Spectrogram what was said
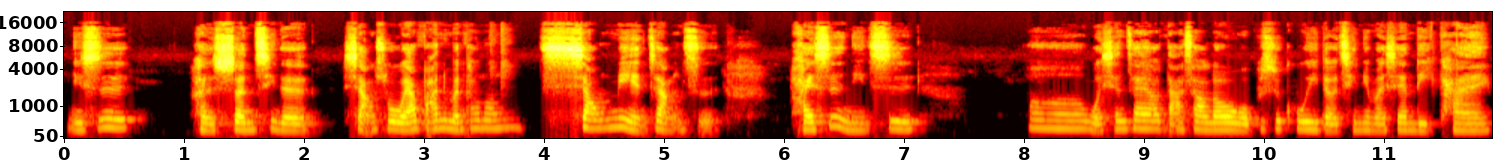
你是很生气的，想说我要把你们通通消灭这样子，还是你是，嗯、我现在要打扫喽，我不是故意的，请你们先离开，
